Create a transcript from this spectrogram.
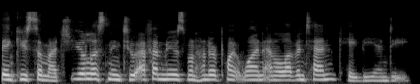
Thank you so much. You're listening to FM News 100.1 and 1110 KBND.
